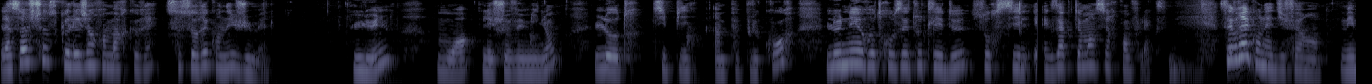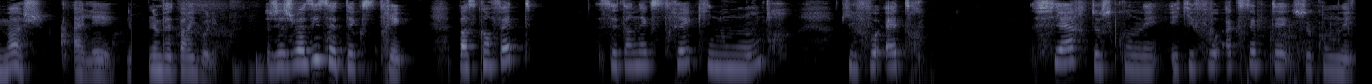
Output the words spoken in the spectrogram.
la seule chose que les gens remarqueraient, ce serait qu'on est jumelles. L'une, moi, les cheveux mi-longs, l'autre, Tipeee, un peu plus court, le nez retroussé toutes les deux, sourcils exactement circonflexes. C'est vrai qu'on est différentes, mais moche. Allez, ne me faites pas rigoler. J'ai choisi cet extrait parce qu'en fait, c'est un extrait qui nous montre qu'il faut être fier de ce qu'on est et qu'il faut accepter ce qu'on est.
